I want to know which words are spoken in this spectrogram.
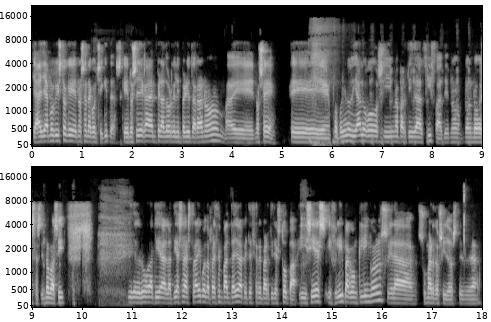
ya, ya hemos visto que no se anda con chiquitas, que no se llega a emperador del Imperio Terrano, eh, no sé, eh, proponiendo diálogos y una partida al FIFA. No, no, no es así, no va así. Y desde luego la tía, la tía se las trae y cuando aparece en pantalla le apetece repartir estopa. Y si es y flipa con Klingons, era sumar dos y dos. Era,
